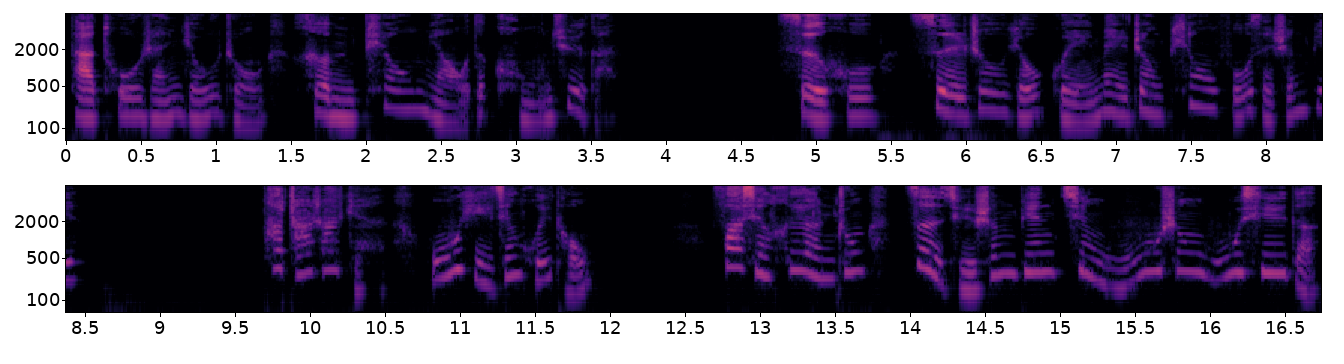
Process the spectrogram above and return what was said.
他突然有种很飘渺的恐惧感，似乎四周有鬼魅正漂浮在身边。他眨眨眼，无意间回头，发现黑暗中自己身边竟无声无息的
